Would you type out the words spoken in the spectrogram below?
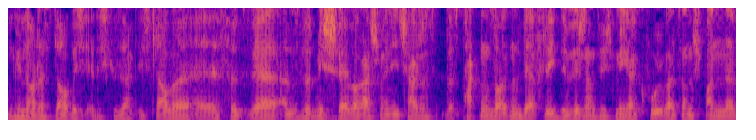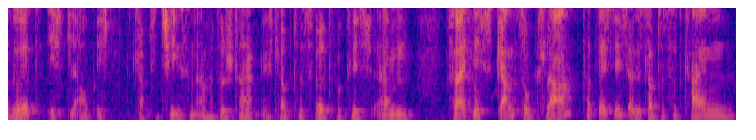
Und genau das glaube ich, ehrlich gesagt. Ich glaube, es wird, wär, also wird mich schwer überraschen, wenn die Chargers das packen sollten. Wäre für die Division natürlich mega cool, weil es dann spannender wird. Ich glaube, ich glaube, die Chiefs sind einfach zu stark. Ich glaube, das wird wirklich, ähm, vielleicht nicht ganz so klar tatsächlich. Also ich glaube, das wird kein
